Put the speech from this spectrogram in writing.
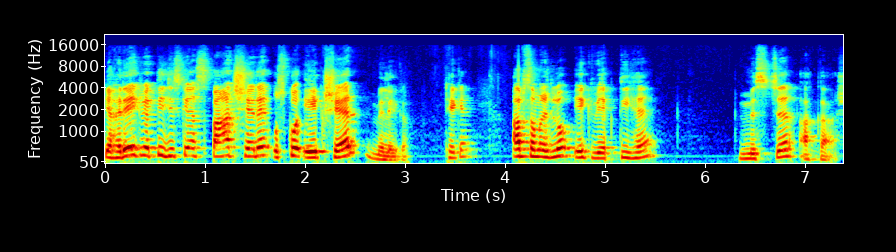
कि हर एक व्यक्ति जिसके पास पाँच शेयर है, उसको एक शेयर मिलेगा। ठीक है? अब समझ लो, एक व्यक्ति है मिस्टर आकाश।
